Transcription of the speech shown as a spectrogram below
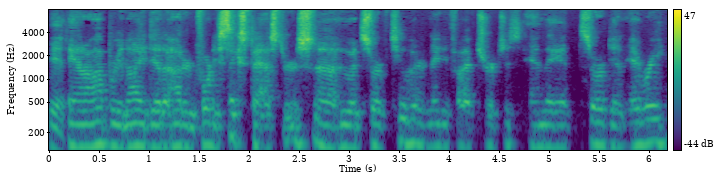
Yes. And Aubrey and I did 146 pastors uh, who had served 285 churches, and they had served in every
